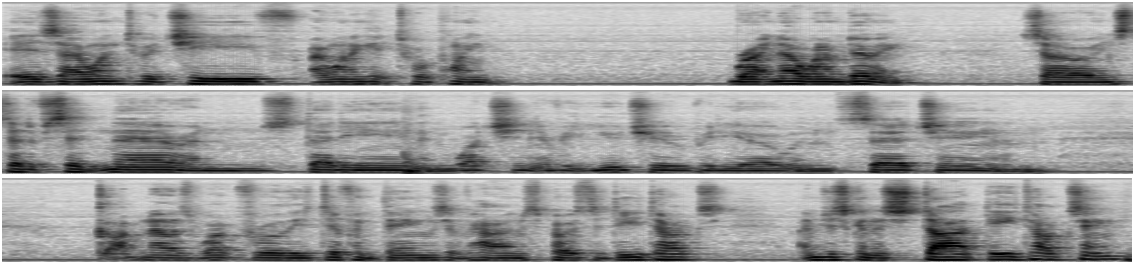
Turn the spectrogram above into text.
is I want to achieve, I want to get to a point I know what I'm doing. So instead of sitting there and studying and watching every YouTube video and searching and God knows what for all these different things of how I'm supposed to detox, I'm just going to start detoxing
